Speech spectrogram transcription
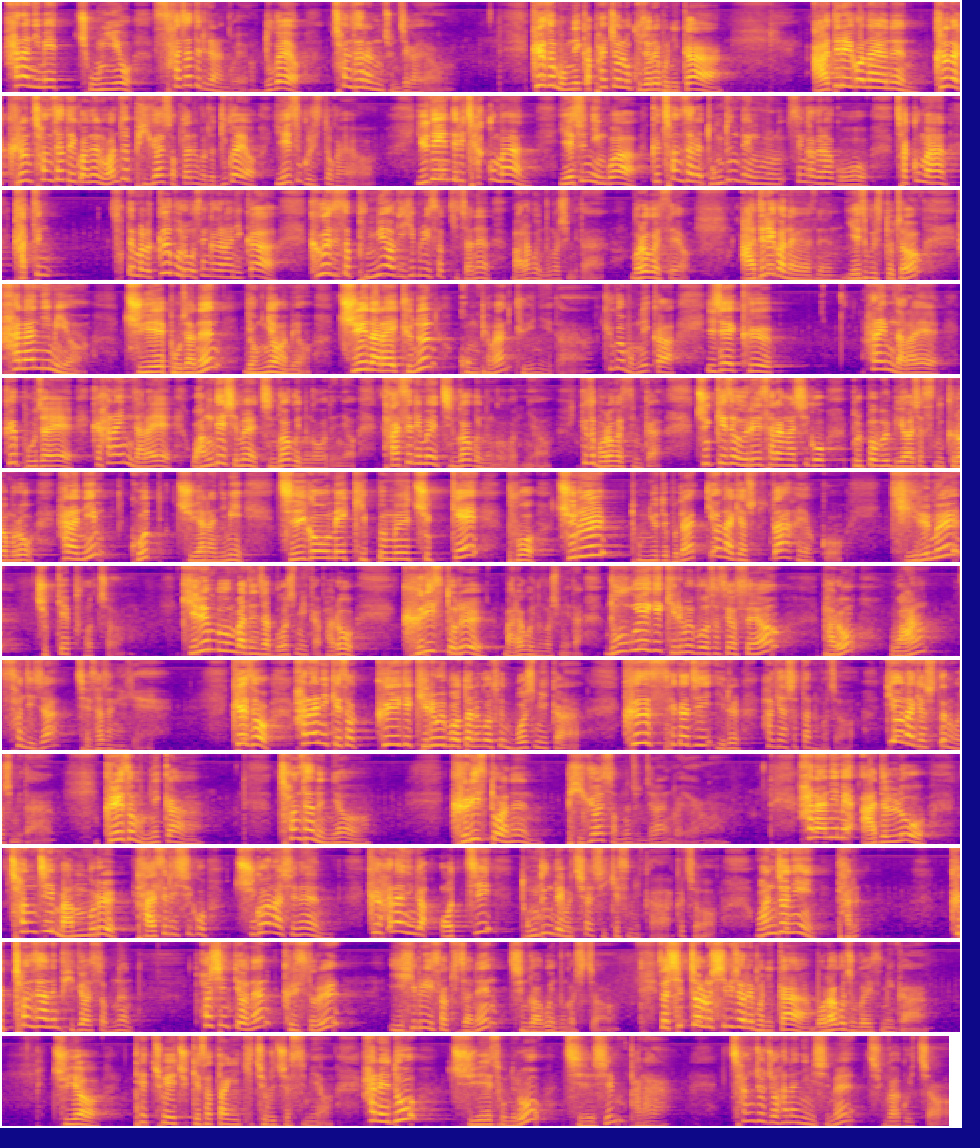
하나님의 종이요 사자들이라는 거예요. 누가요? 천사라는 존재가요. 그래서 뭡니까? 8절로 9절에 보니까 아들에 관하여는 그러나 그런 천사들과는 완전 비교할 수 없다는 거죠. 누가요? 예수 그리스도가요. 유대인들이 자꾸만 예수님과 그 천사를 동등됨으로 생각을 하고 자꾸만 같은 속된 말로 급으로 생각을 하니까 그것에 대해서 분명하게 히브리서 기자는 말하고 있는 것입니다. 뭐라고 했어요? 아들에 관하여는 예수 그리스도죠. 하나님이여 주의 보좌는 영영하며 주의 나라의 규는 공평한 규인이다. 규가 뭡니까? 이제 그 하나님 나라의 그 보좌에 그 하나님 나라의 왕대심을 증거하고 있는 거거든요. 다스림을 증거하고 있는 거거든요. 그래서 뭐라고 했습니까? 주께서 의를 사랑하시고 불법을 미워하셨으니 그러므로 하나님 곧 주의 하나님이 즐거움의 기쁨을 주께 부어 주를 동료들보다 뛰어나게 하셨다 하였고 기름을 주께 부었죠. 기름 부음 받은 자 무엇입니까? 바로 그리스도를 말하고 있는 것입니다. 누구에게 기름을 부어서 세웠어요? 바로 왕 선지자 제사장에게. 그래서 하나님께서 그에게 기름을 부었다는 것은 무엇입니까? 그 세 가지 일을 하게 하셨다는 거죠. 뛰어나게 하셨다는 것입니다. 그래서 뭡니까? 천사는요, 그리스도와는 비교할 수 없는 존재라는 거예요. 하나님의 아들로 천지 만물을 다스리시고 주관하시는 그 하나님과 어찌 동등됨을 취할 수 있겠습니까? 그렇죠? 완전히 다른 급 천사는 비교할 수 없는 훨씬 뛰어난 그리스도를 이 히브리서 기자는 증거하고 있는 것이죠. 그래서 10절로 12절을 보니까 뭐라고 증거했습니까? 주여 태초에 주께서 땅에 기초를 주셨으며 하늘도 주의 손으로 지으신 바라. 창조주 하나님이심을 증거하고 있죠.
